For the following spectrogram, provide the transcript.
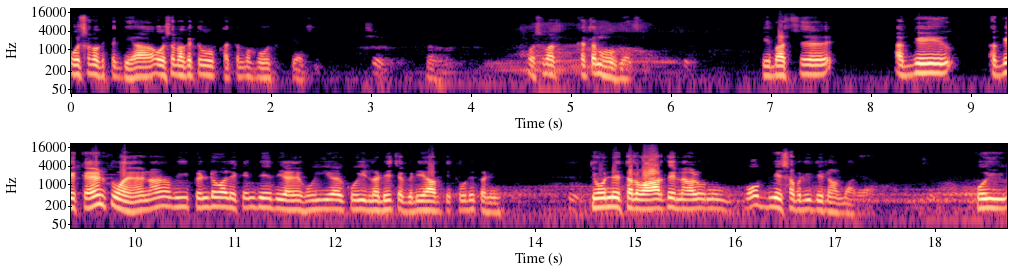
ਉਸ ਵਕਤ ਗਿਆ ਉਸ ਵਕਤ ਉਹ ਖਤਮ ਹੋ ਚੁੱਕਿਆ ਸੀ। ਠੀਕ। ਉਸ ਵਕਤ ਖਤਮ ਹੋ ਗਿਆ ਸੀ। ਤੇ ਬਸ ਅੱਗੇ ਅੱਗੇ ਕਹਿਣ ਤੋਂ ਆਇਆ ਨਾ ਵੀ ਪਿੰਡ ਵਾਲੇ ਕਹਿੰਦੇ ਵੀ ਐ ਹੋਈ ਆ ਕੋਈ ਲੜੇ ਝਗੜੇ ਆਪ ਚ ਥੋੜੇ ਕਣੀ। ਤੇ ਉਹਨੇ ਤਲਵਾਰ ਦੇ ਨਾਲ ਉਹਨੂੰ ਬਹੁਤ ਬੇਸਬਰੀ ਦੇ ਨਾਲ ਮਾਰਿਆ। ਕੋਈ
